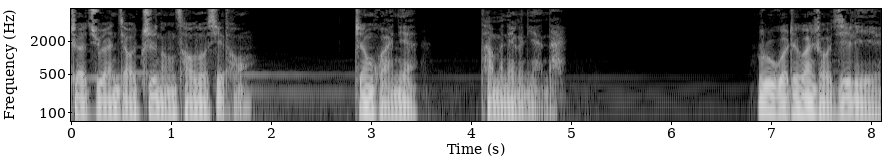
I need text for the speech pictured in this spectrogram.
这居然叫智能操作系统，真怀念他们那个年代。”如果这款手机里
